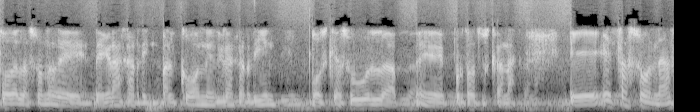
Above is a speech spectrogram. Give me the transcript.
toda la zona de, de Gran Jardín, balcones, Gran Jardín, Bosque Azul, eh, Puerto Toscana. Eh, estas zonas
